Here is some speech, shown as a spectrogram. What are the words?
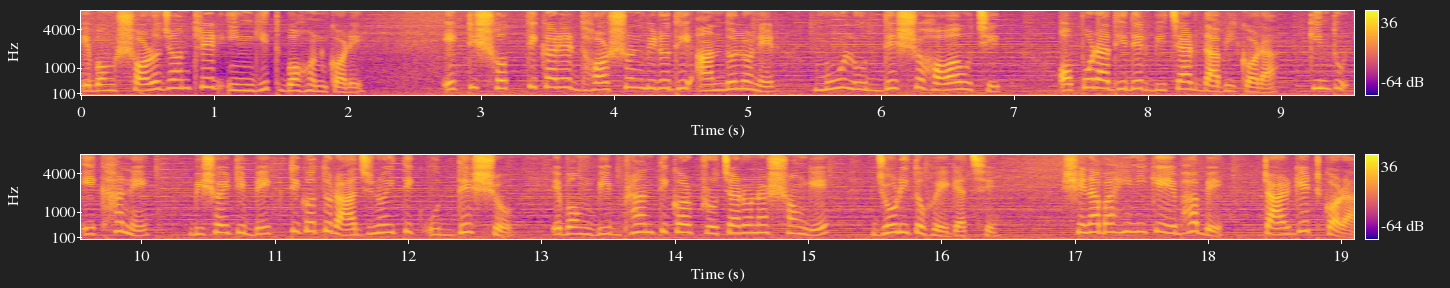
এবং ষড়যন্ত্রের ইঙ্গিত বহন করে। একটি সত্যিকারের ধর্ষণ বিরোধী আন্দোলনের মূল উদ্দেশ্য হওয়া উচিত অপরাধীদের বিচার দাবি করা। কিন্তু এখানে বিষয়টি ব্যক্তিগত রাজনৈতিক উদ্দেশ্য এবং বিভ্রান্তিকর প্রচারণার সঙ্গে জড়িত হয়ে গেছে। সেনাবাহিনীকে এভাবে টার্গেট করা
